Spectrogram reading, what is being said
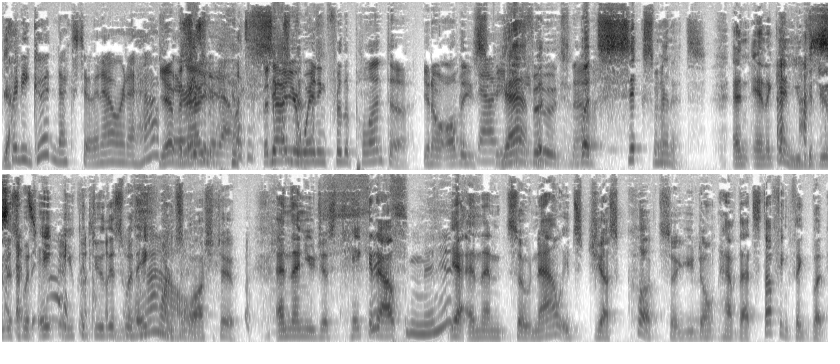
Yeah. pretty good next to an hour and a half Yeah, there, but now, isn't you, it, Alex? But now you're minutes. waiting for the polenta. You know all these now speedy you're Yeah, but, foods now. but six minutes, and and again, you could do this with eight. You could do this with acorn squash too, and then you just take it out. minutes? Yeah, and then so now it's just cooked, so you don't have that stuffing thing. But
